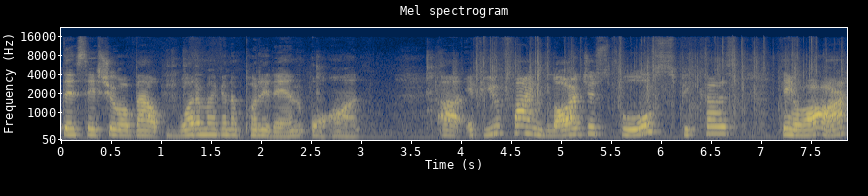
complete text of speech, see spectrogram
this issue about what am I going to put it in or on. Uh, if you find larger spools, because there are,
